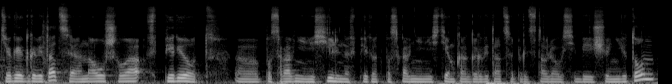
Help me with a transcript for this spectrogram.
Теория гравитации, она ушла вперед э, по сравнению, сильно вперед по сравнению с тем, как гравитация представлял себе еще Ньютон.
